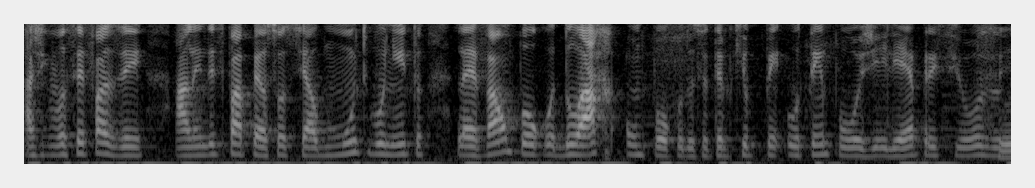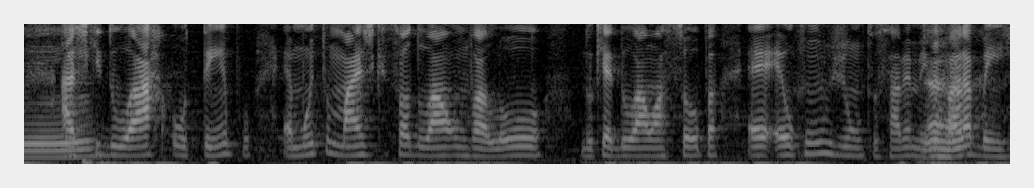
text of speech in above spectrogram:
Acho que você fazer, além desse papel social muito bonito, levar um pouco, doar um pouco do seu tempo, que o, o tempo hoje ele é precioso. Sim. Acho que doar o tempo é muito mais do que só doar um valor, do que doar uma sopa. É, é o conjunto, sabe, amigo? Aham. Parabéns.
